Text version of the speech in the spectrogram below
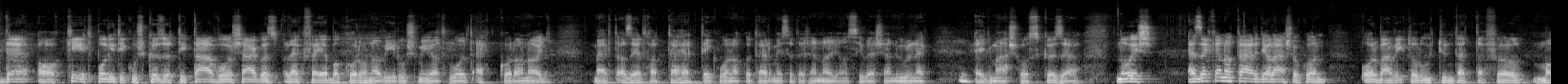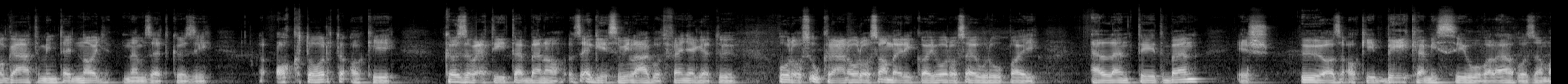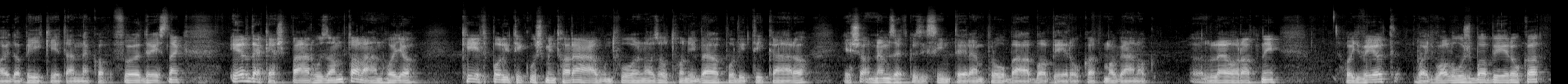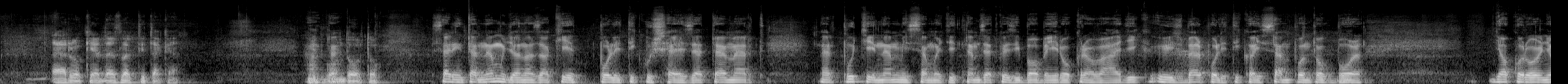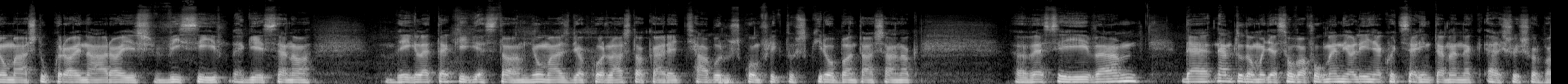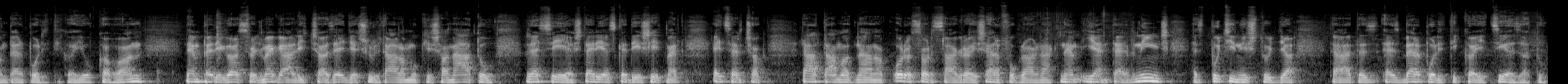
De a két politikus közötti távolság az legfeljebb a koronavírus miatt volt ekkora nagy, mert azért, ha tehették volna, akkor természetesen nagyon szívesen ülnek egymáshoz közel. No és ezeken a tárgyalásokon Orbán Viktor úgy tüntette föl magát, mint egy nagy nemzetközi aktort, aki közvetít ebben az egész világot fenyegető orosz-ukrán, orosz-amerikai, orosz-európai ellentétben, és ő az, aki békemisszióval elhozza majd a békét ennek a földrésznek. Érdekes párhuzam talán, hogy a két politikus mintha ráunt volna az otthoni belpolitikára, és a nemzetközi szintéren próbál babérokat magának learatni, hogy vélt vagy valós babérokat, erről kérdezlek titeket. Mit hát, gondoltok? Szerintem nem ugyanaz a két politikus helyzete, mert mert Putyin nem hiszem, hogy itt nemzetközi babérokra vágyik, ő is belpolitikai szempontokból gyakorol nyomást Ukrajnára, és viszi egészen a végletekig ezt a nyomásgyakorlást, akár egy háborús konfliktus kirobbantásának veszélyével, de nem tudom, hogy ez hova fog menni. A lényeg, hogy szerintem ennek elsősorban belpolitikai oka van, nem pedig az, hogy megállítsa az Egyesült Államok és a NATO veszélyes terjeszkedését, mert egyszer csak rátámadnának Oroszországra és elfoglalnák. Nem, ilyen terv nincs, ezt Putyin is tudja, tehát ez, ez belpolitikai célzatú.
